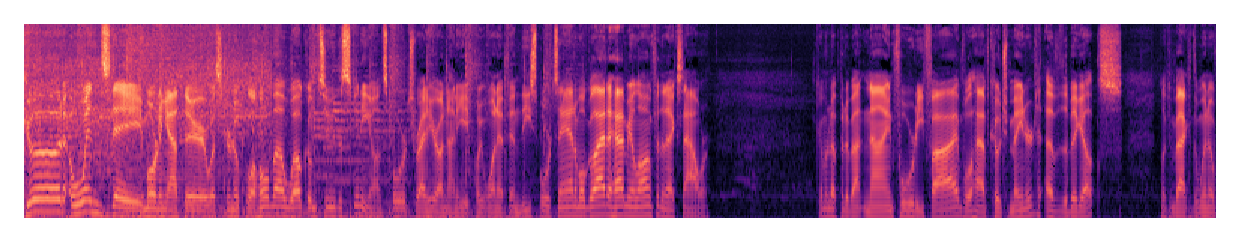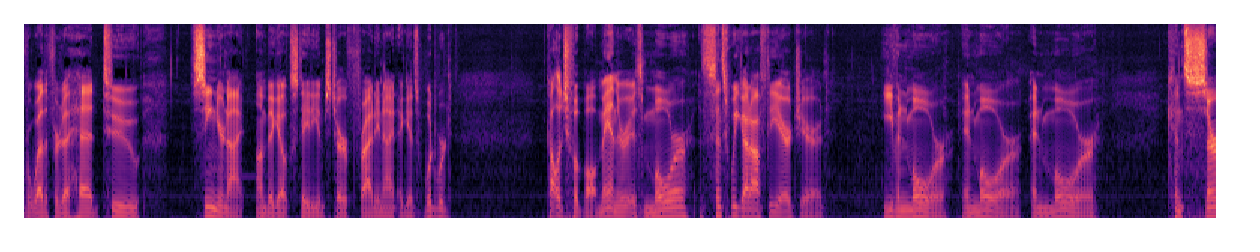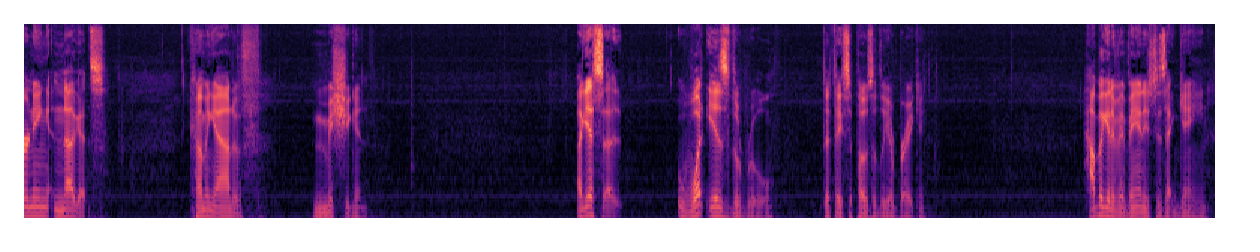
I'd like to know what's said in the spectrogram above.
Good Wednesday morning out there, Western Oklahoma. Welcome to the Skinny on Sports right here on 98.1 FM, the Sports Animal. Glad to have you along for the next hour. Coming up at about 9:45, we'll have Coach Maynard of the Big Elks looking back at the win over Weatherford ahead to senior night on Big Elk Stadium's turf Friday night against Woodward. College football, man, there is more since we got off the air, Jared. Even more and more and more concerning nuggets coming out of Michigan. I guess uh, what is the rule that they supposedly are breaking? How big of an advantage does that gain?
